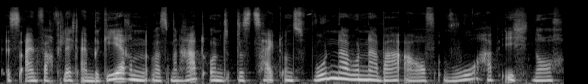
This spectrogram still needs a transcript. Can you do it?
es ist einfach vielleicht ein Begehren, was man hat und das zeigt uns wunder wunderbar auf, wo habe ich noch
